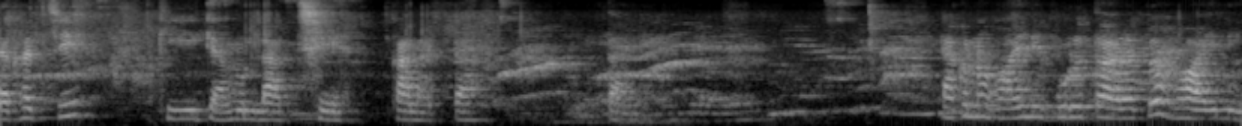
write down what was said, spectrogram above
দেখাচ্ছি কি কেমন লাগছে কালারটা তাই। এখনও হয়নি পুরো তো, আর তো হয়নি।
